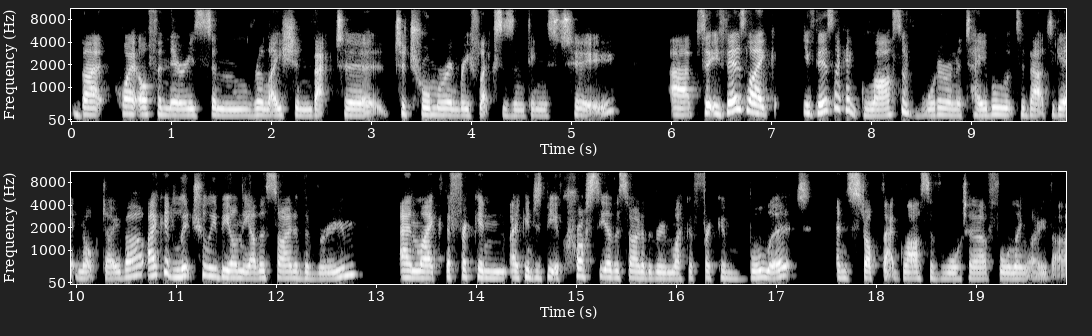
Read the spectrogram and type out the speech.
but quite often there is some relation back to to trauma and reflexes and things too. Uh, so if there's like if there's like a glass of water on a table that's about to get knocked over, I could literally be on the other side of the room and like the freaking, I can just be across the other side of the room like a freaking bullet and stop that glass of water falling over.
